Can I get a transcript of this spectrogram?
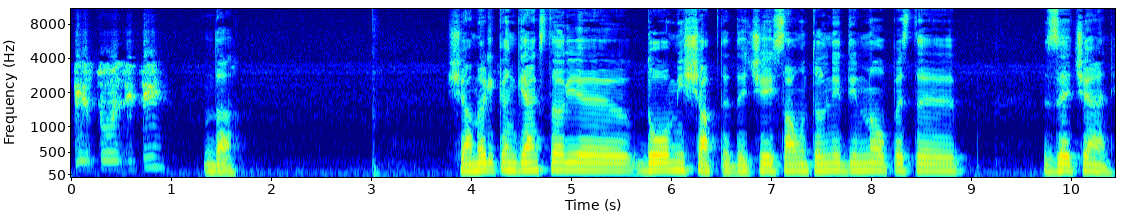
Virtuosity? Da. Și American Gangster e 2007, deci ei s-au întâlnit din nou peste 10 ani.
